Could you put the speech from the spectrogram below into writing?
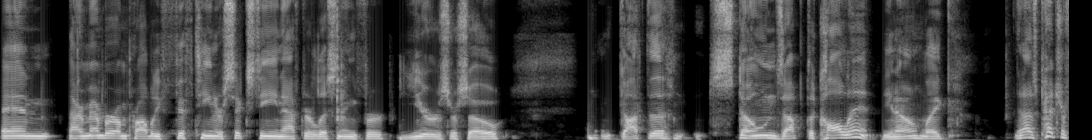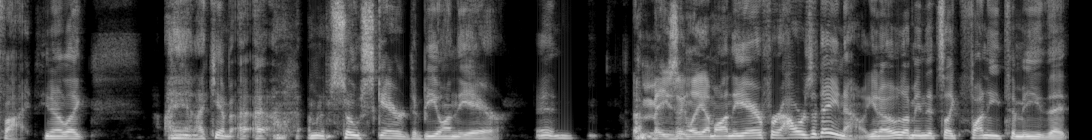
And I remember I'm probably 15 or 16 after listening for years or so, and got the stones up to call in, you know, like, and I was petrified, you know, like man, I can't, I, am so scared to be on the air. And amazingly, I'm on the air for hours a day now. You know, I mean, it's like funny to me that,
